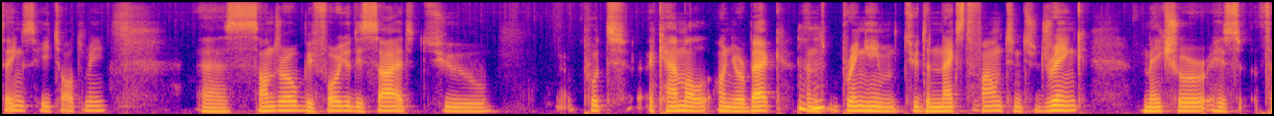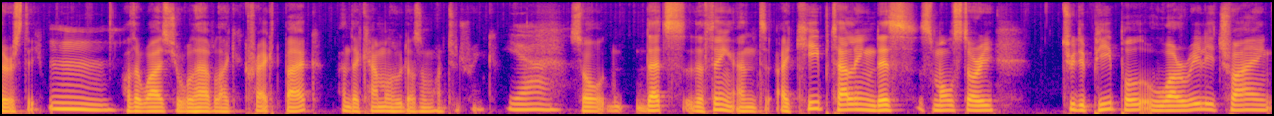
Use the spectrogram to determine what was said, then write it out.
things he taught me uh, sandro before you decide to put a camel on your back and bring him to the next fountain to drink make sure he's thirsty. Mm. otherwise you will have like a cracked back and a camel who doesn't want to drink Yeah. so that's the thing and i keep telling this small story to the people who are really trying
